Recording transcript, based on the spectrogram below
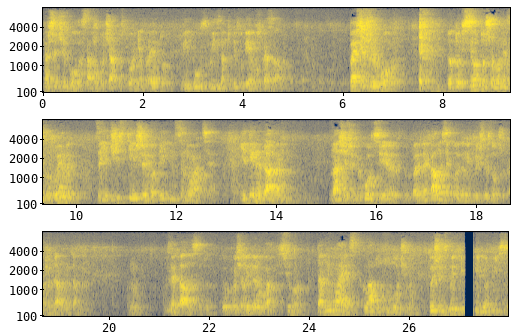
першочергово, з самого початку створення проєкту, він був з виїздом туди, куди я вам казав. Першочергово. Тобто все, те, що вони зробили, це є чистішої води інсинуація. Єдине, да, там наші ЖКХовці перелякалися, коли до них прийшли з обшуками, да, вони там ну, злякалися, тут, почали нервувати. Все, там немає складу злочину. Пишуть збитки мільйон двісті.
